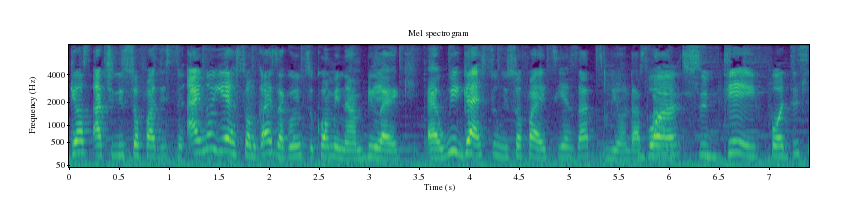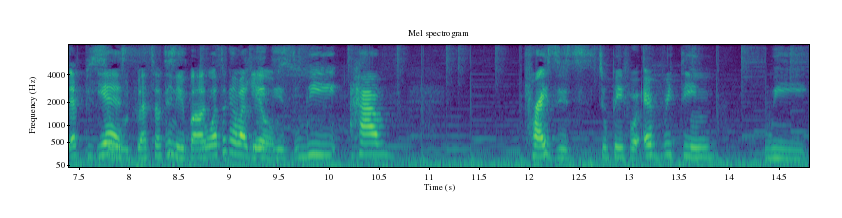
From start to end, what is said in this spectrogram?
girls actually suffer this thing. I know yes some guys are going to come in and be like uh, we guys too we suffer it. Yes that we understand. But today, for this episode, yes we're talking this- about we're talking about girls. ladies. We have prices to pay for everything we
